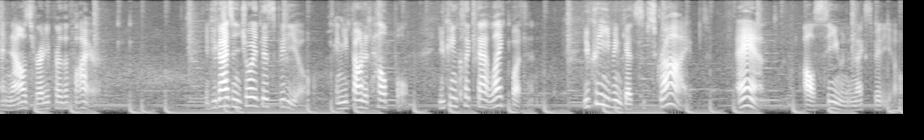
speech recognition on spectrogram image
and now it's ready for the fire. If you guys enjoyed this video, and you found it helpful, you can click that like button. You can even get subscribed. And I'll see you in the next video.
